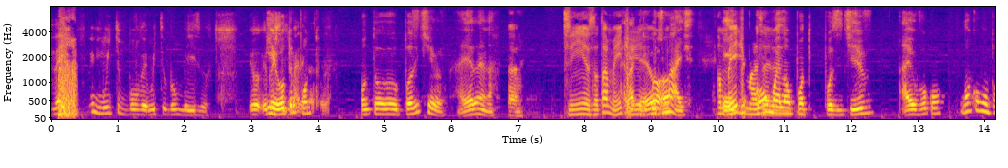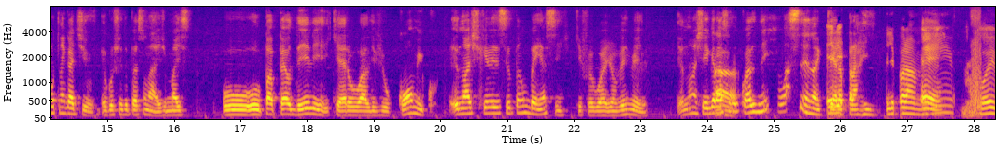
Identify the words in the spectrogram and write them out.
velho, foi muito bom, velho, muito bom mesmo. Eu, eu e outro ponto, ponto positivo, a Helena. É. Sim, exatamente. Ela eu, demais. Amei demais. Como ela é um ponto positivo, aí eu vou com. Não como um ponto negativo, eu gostei do personagem, mas o, o papel dele, que era o alívio cômico, eu não acho que ele exerceu tão bem assim, que foi o Guardião Vermelho. Eu não achei graça ah, quase nenhuma cena que ele, era pra rir. Ele, para mim, é. foi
